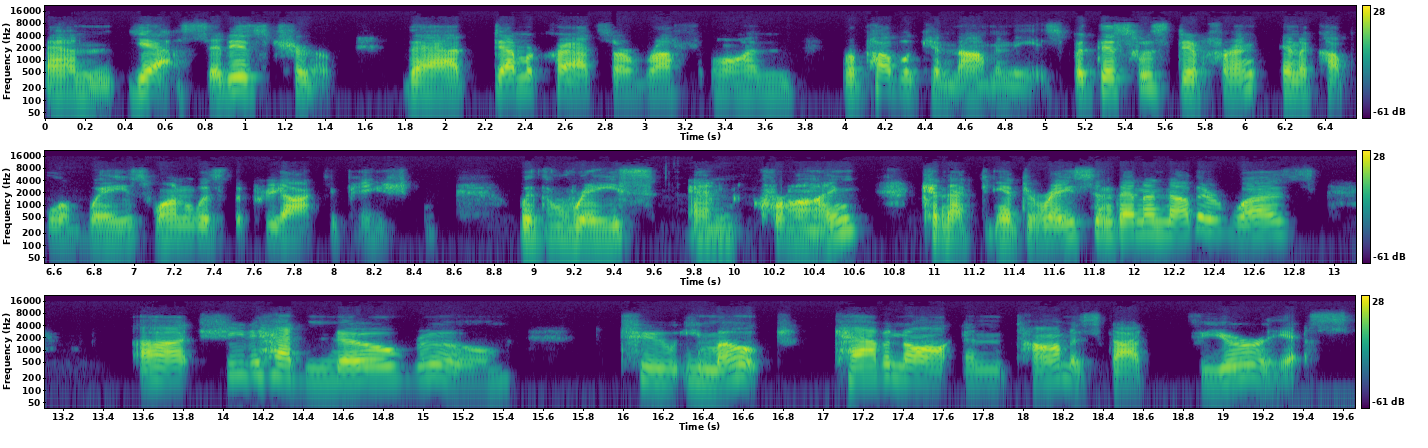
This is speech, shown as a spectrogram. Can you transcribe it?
And yes, it is true that Democrats are rough on Republican nominees, but this was different in a couple of ways. One was the preoccupation with race and crime, connecting it to race, and then another was uh, she had no room to emote. Kavanaugh and Thomas got furious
